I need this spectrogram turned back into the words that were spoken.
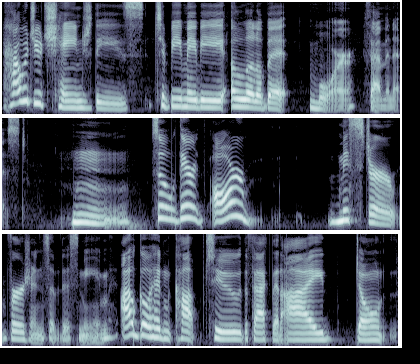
How would you change these to be maybe a little bit more feminist? Hmm. So there are Mr. versions of this meme. I'll go ahead and cop to the fact that I don't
